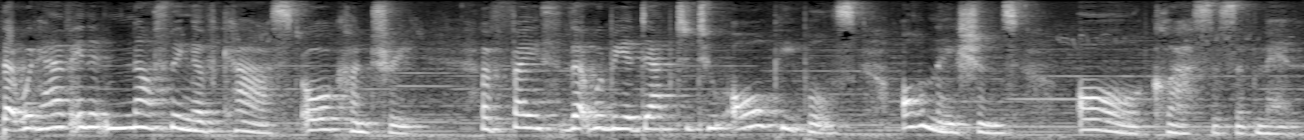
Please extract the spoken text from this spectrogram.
that would have in it nothing of caste or country, a faith that would be adapted to all peoples, all nations, all classes of men.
